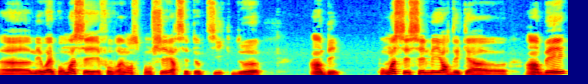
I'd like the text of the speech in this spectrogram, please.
Euh, mais ouais, pour moi, c'est, faut vraiment se pencher vers cette optique de 1B. Pour moi, c'est, c'est le meilleur des cas, 1B.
